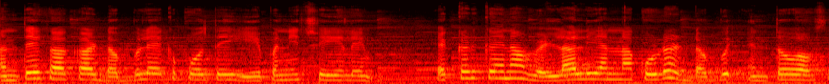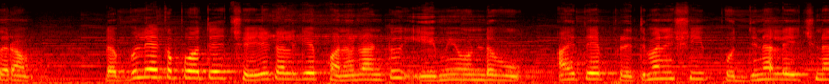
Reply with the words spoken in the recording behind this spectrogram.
అంతేకాక డబ్బు లేకపోతే ఏ పని చేయలేం. ఎక్కడికైనా వెళ్ళాలి అన్నా కూడా డబ్బు ఎంతో అవసరం. డబ్బు లేకపోతే చేయగలిగే పనులంటూ ఏమీ ఉండవు. అయితే ప్రతి మనిషి పొద్దున లేచిన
